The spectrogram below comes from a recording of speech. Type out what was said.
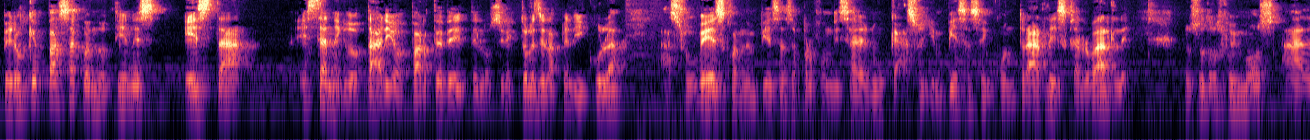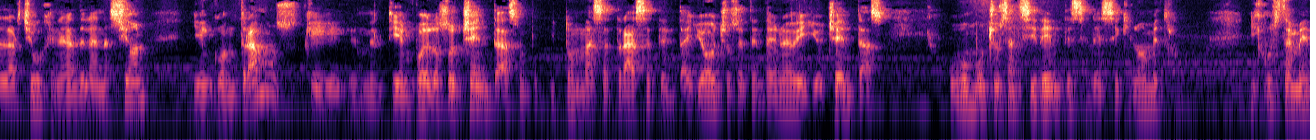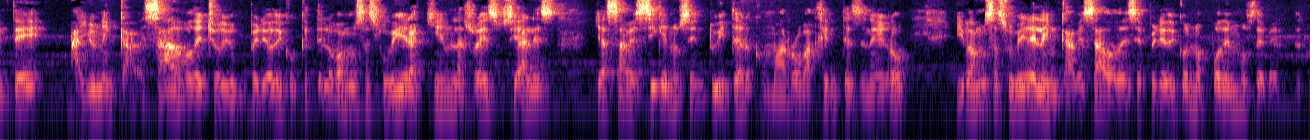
Pero ¿qué pasa cuando tienes esta, este anecdotario, aparte de, de, los directores de la película, a su vez cuando empiezas a profundizar en un caso y empiezas a encontrarle escarbarle? Nosotros fuimos al Archivo General de la Nación y encontramos que en el tiempo de los 80, un poquito más atrás, 78, 79 y 80, hubo muchos accidentes en ese kilómetro. Y justamente hay un encabezado, de hecho, de un periódico que te lo vamos a subir aquí en las redes sociales. Ya sabes, síguenos en Twitter como arroba agentes de negro y vamos a subir el encabezado de ese periódico. No podemos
